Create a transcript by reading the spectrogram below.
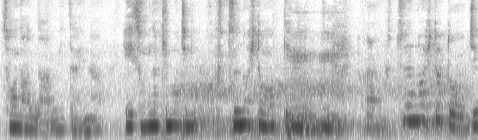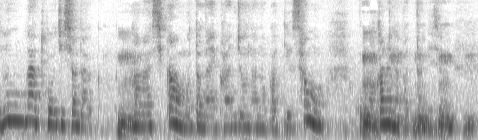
そうなんだみたいな。えそんな気持ち普通の人持ってるの、だから普通の人と自分が当事者だからしか持たない感情なのかっていう差もこう分からなかったんですよ、ううん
